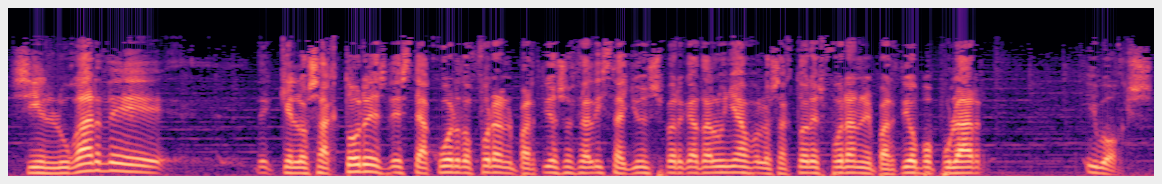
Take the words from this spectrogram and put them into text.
Si en lugar de, que los actores de este acuerdo fueran el Partido Socialista y Junts per Cataluña, los actores fueran el Partido Popular y Vox.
